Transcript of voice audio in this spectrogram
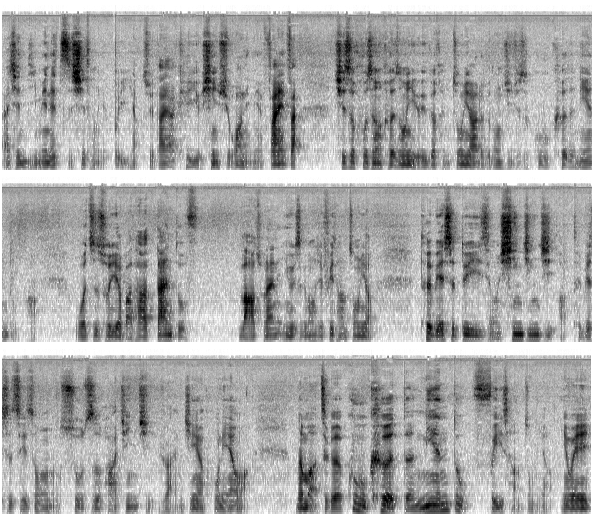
而且里面的子系统也不一样，所以大家可以有兴趣往里面翻一翻。其实护城河中有一个很重要的一个东西，就是顾客的粘度啊。我之所以要把它单独拿出来呢，因为这个东西非常重要，特别是对于这种新经济啊，特别是这种数字化经济、软件、互联网。那么这个顾客的粘度非常重要，因为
